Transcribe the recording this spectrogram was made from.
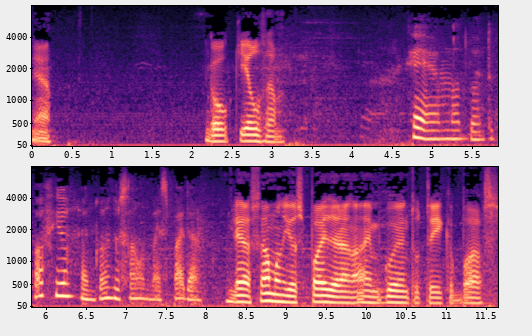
Yeah. Go kill them. Okay, I'm not going to buff you. I'm going to summon my spider. Yeah, summon your spider and I'm going to take a bath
